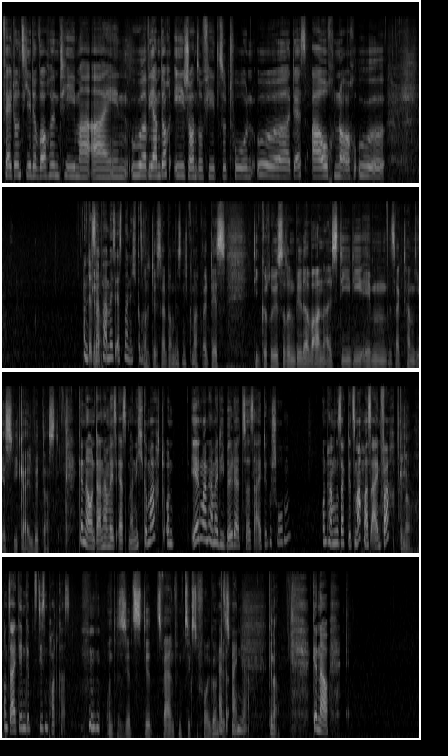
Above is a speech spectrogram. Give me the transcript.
fällt uns jede Woche ein Thema ein. Uh, wir haben doch eh schon so viel zu tun. Uh, das auch noch. Uh. Und deshalb Genau. haben wir es erstmal nicht gemacht. Und deshalb haben wir es nicht gemacht, weil das die größeren Bilder waren als die, die eben gesagt haben, yes, wie geil wird das denn? Genau, und dann haben wir es erstmal nicht gemacht. Und irgendwann haben wir die Bilder zur Seite geschoben und haben gesagt, jetzt machen wir es einfach. Genau. Und seitdem gibt es diesen Podcast. Und das ist jetzt die 52. Folge. Und Also deswegen, ein Jahr. Genau. Genau.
